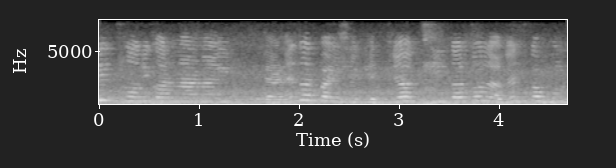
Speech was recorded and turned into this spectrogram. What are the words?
कधीच चोरी करणार नाही. त्याने जर पैसे घेतले असतील तर तो लगेच कबूल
